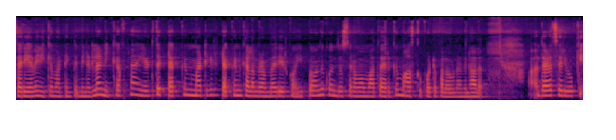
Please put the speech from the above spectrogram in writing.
சரியாகவே நிற்க மாட்டேங்குது. முன்னாடிலாம் நிக்காஃப்னா எடுத்து டக்குன்னு மாட்டிக்கிட்டு டக்குன்னு கிளம்புற மாதிரி இருக்கும். இப்போ வந்து கொஞ்சம் சிரமமாக தான் இருக்குது மாஸ்க் போட்டு பழகுனதுனால. அதனால் சரி ஓகே.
